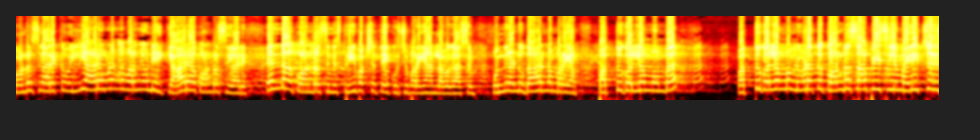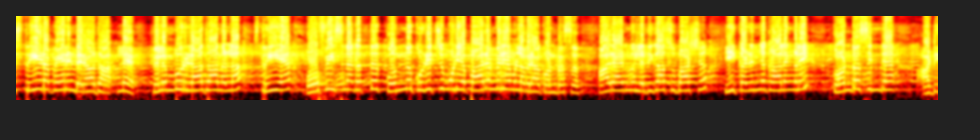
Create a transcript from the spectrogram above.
കോൺഗ്രസ്സുകാരൊക്കെ വലിയ ആരോപണങ്ങൾ പറഞ്ഞുകൊണ്ടിരിക്കുക. ആരാ കോൺഗ്രസ്സുകാർ എന്താ കോൺഗ്രസിന്റെ സ്ത്രീപക്ഷത്തെ കുറിച്ച് പറയാനുള്ള അവകാശം? ഒന്ന് രണ്ട് ഉദാഹരണം പറയാം. പത്ത് കൊല്ലം മുമ്പ് പത്ത് കൊല്ലം മുമ്പ് ഇവിടത്തെ കോൺഗ്രസ് ഓഫീസിൽ മരിച്ച ഒരു സ്ത്രീയുടെ പേരുണ്ട് രാധ അല്ലെ? നിലമ്പൂർ രാധ എന്നുള്ള സ്ത്രീയെ ഓഫീസിനകത്ത് കൊന്നു കുഴിച്ചു മൂടിയ പാരമ്പര്യമുള്ളവരാ കോൺഗ്രസ് ആരായിരുന്നു ലതിക സുഭാഷ്? ഈ കഴിഞ്ഞ കാലങ്ങളിൽ കോൺഗ്രസിന്റെ അടി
